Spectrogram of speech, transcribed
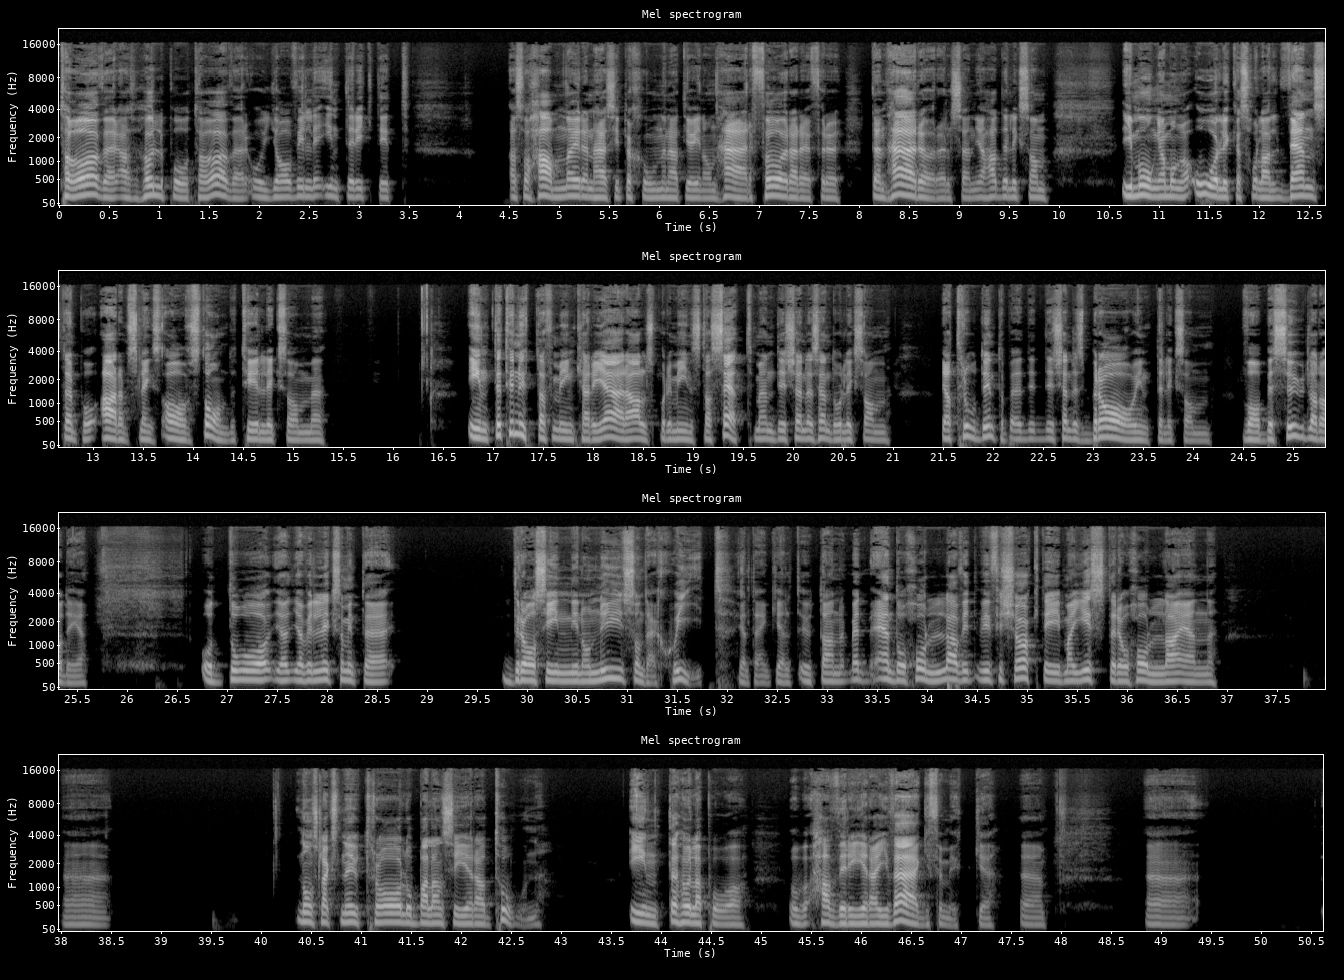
ta över, alltså höll på att ta över och jag ville inte riktigt alltså hamna i den här situationen att jag är någon härförare för den här rörelsen. Jag hade liksom i många, många år lyckats hålla vänstern på armslängds avstånd till liksom eh, inte till nytta för min karriär alls på det minsta sätt, men det kändes ändå liksom, jag trodde inte på det, det kändes bra att inte liksom vara besudlad av det. Och då, jag, jag ville liksom inte dras in i någon ny sån där skit, helt enkelt. Utan men ändå hålla, vi, vi försökte i Magister att hålla en... Eh, någon slags neutral och balanserad ton. Inte hålla på och haverera iväg för mycket. Eh, eh,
